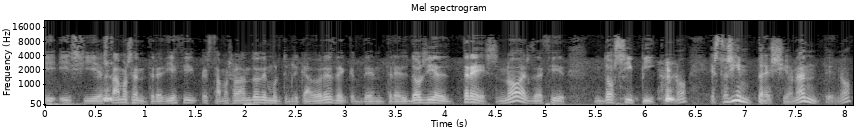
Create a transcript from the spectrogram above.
y, si estamos entre 10 y, estamos hablando de multiplicadores de, entre el 2 y el 3, ¿no? Es decir, 2 y pico, ¿no? Esto es impresionante, ¿no?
